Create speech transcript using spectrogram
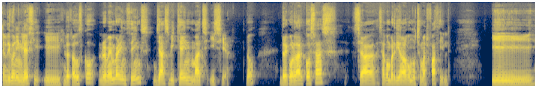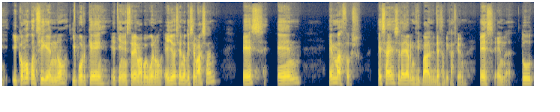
lo digo en inglés y, lo traduzco, Remembering things just became much easier, ¿no? Recordar cosas se ha, convertido en algo mucho más fácil. Y, cómo consiguen, ¿no? ¿Y por qué tienen este lema? Pues bueno, ellos en lo que se basan es en, en mazos. Esa es la idea principal de esta aplicación. Es en, tú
